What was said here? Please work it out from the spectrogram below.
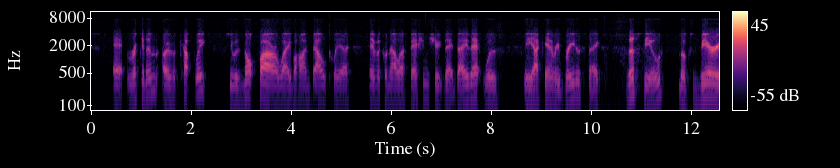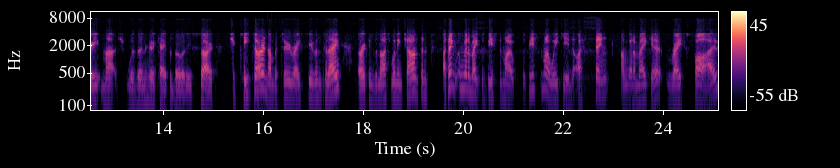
at Riccarton over Cup Week. She was not far away behind Belclair Eva Cornella Fashion Shoot that day. That was the uh, Canterbury Breeders' Stakes. This field looks very much within her capabilities. So, Chiquito, number two, race seven today. I reckon it's a nice winning chance. And I think I'm going to make the best of my the best of my weekend. I think I'm going to make it race five.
